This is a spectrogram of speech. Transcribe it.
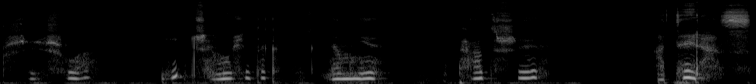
przyszła? I czemu się tak na mnie patrzy? A teraz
